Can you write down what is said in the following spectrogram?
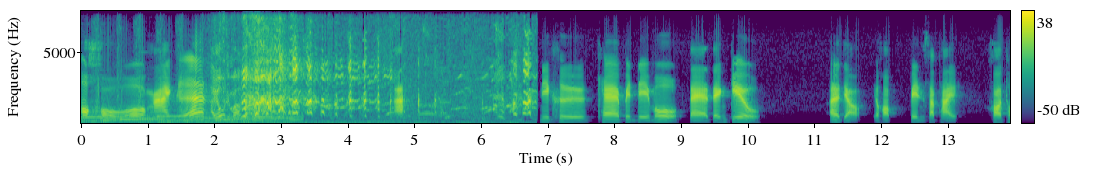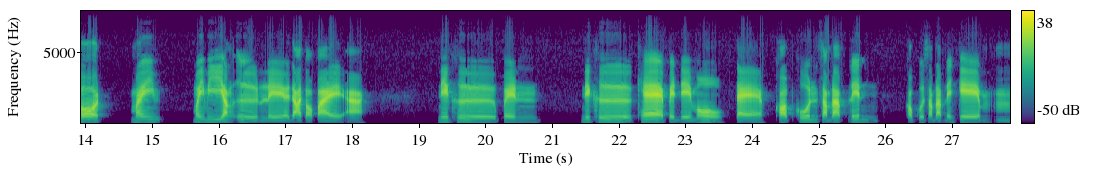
โอ้โห ง่ายเกินไอ้โอ้ยมาอะนี่คือแค่เป็นเดโมแต่ thank you เออเดี๋ยว เดี๋ยวขอเป็นซับไทย ขอโทษไม่ไม่มีอย่างอื่นเลยด่าต่อไป อะ นี่คือเป็น นี่คือแค่เป็นเดโมแต่ขอบคุณสำหรับเล่น ขอบคุณสำหรับเล่นเกม อืม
